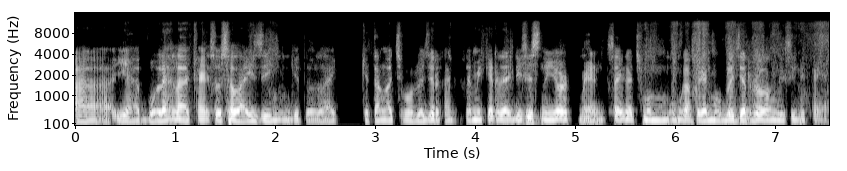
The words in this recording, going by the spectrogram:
uh, ya boleh lah kayak socializing gitu like kita nggak cuma belajar kan saya mikir this is New York man saya nggak cuma nggak pengen mau belajar doang di sini kayak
